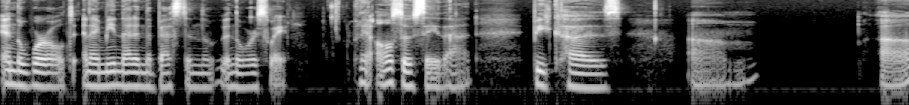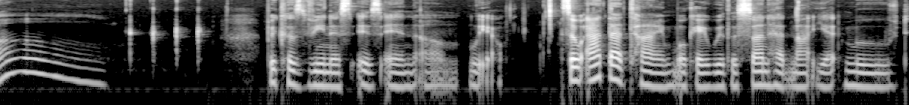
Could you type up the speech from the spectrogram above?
in the world, and I mean that in the best and the in the worst way. But I also say that because um oh because Venus is in um, Leo. So at that time, okay, where the sun had not yet moved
